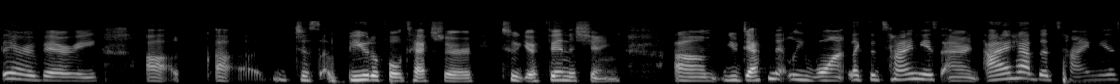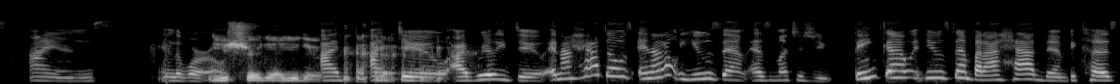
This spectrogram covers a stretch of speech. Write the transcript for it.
very very uh, uh, just a beautiful texture to your finishing. Um, you definitely want like the tiniest iron. I have the tiniest irons in the world. You should, yeah, you do. I I do. I really do. And I have those and I don't use them as much as you think I would use them, but I have them because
